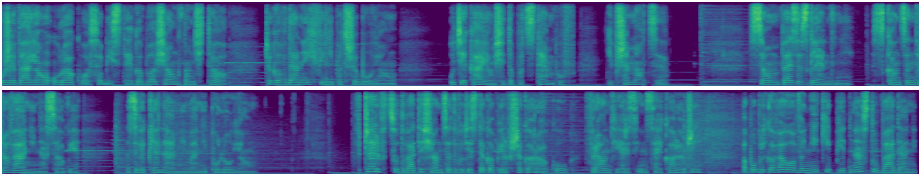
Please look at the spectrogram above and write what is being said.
używają uroku osobistego, by osiągnąć to, czego w danej chwili potrzebują, uciekają się do podstępów i przemocy. Są bezwzględni, skoncentrowani na sobie, zwykle nami manipulują. W czerwcu 2021 roku Frontiers in Psychology opublikowało wyniki 15 badań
